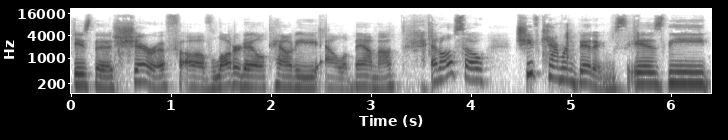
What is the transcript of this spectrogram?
is the sheriff of Lauderdale County, Alabama, and also Chief Cameron Biddings is the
